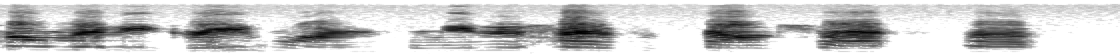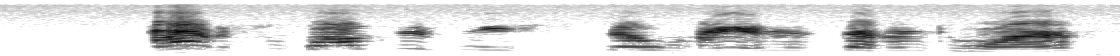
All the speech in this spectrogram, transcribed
so many great ones. I mean, it has a soundtrack to I have Walt Disney's Snow White and the Seven Dwarfs.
